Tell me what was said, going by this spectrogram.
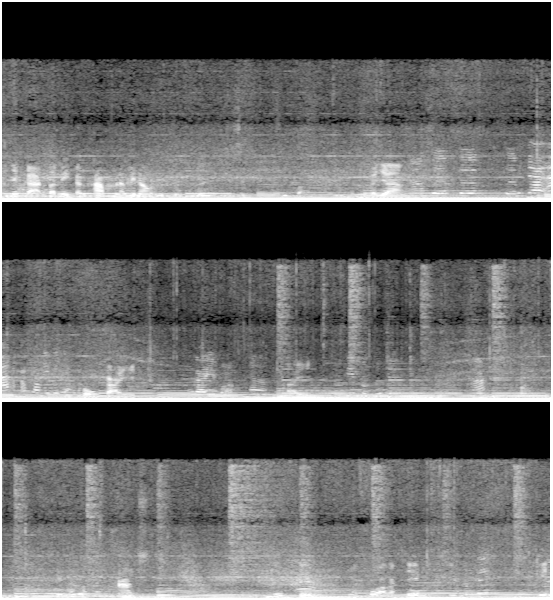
บรรยากาศตอนนี้ก็ค่ำแล้วพี่น้องมันก็ย่างเติมเติมเติมจอะเอาทำนี้ด้วยโครงไก่ไก่บ่อะไก่ที่มันดูฮะชิมดูอ้าวชิมชิมมีพวกกับชิมชิมกิน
